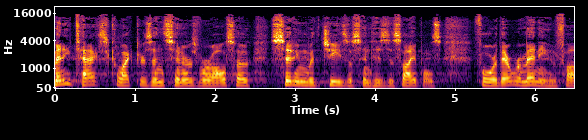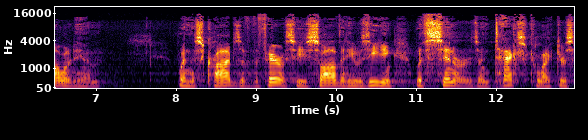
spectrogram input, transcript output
Many tax collectors and sinners were also sitting with Jesus and his disciples, for there were many who followed him. When the scribes of the Pharisees saw that he was eating with sinners and tax collectors,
